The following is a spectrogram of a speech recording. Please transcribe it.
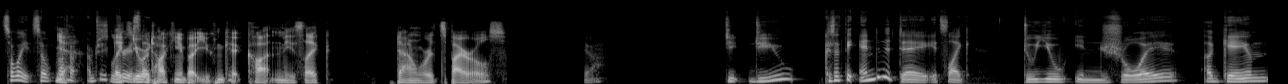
So wait, so Yeah, I'm just like curious. you were like, talking about, you can get caught in these like downward spirals. Yeah. Do do you? Because at the end of the day, it's like, do you enjoy a game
